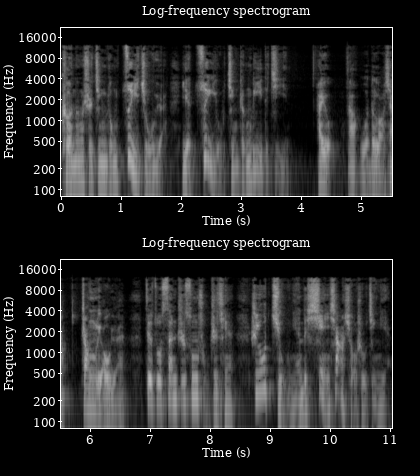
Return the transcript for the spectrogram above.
可能是京东最久远也最有竞争力的基因。还有啊，我的老乡张燎原在做三只松鼠之前是有九年的线下销售经验。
